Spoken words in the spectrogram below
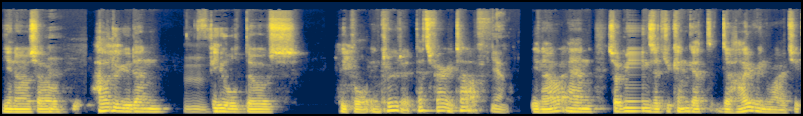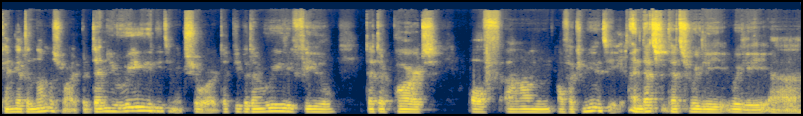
You know, so mm. how do you then mm. feel those people included? That's very tough. Yeah. you know? And so it means that you can get the hiring right you can get the numbers right but then you really need to make sure that people then really feel that they're part of um, of a community. And that's that's really really uh,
